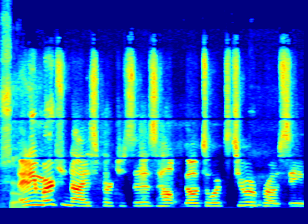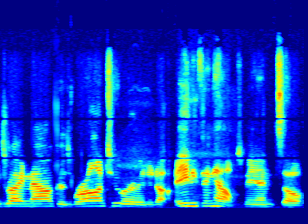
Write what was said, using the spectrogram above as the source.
So Any merchandise purchases help go towards tour proceeds right now because we're on tour and it, anything helps, man. So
